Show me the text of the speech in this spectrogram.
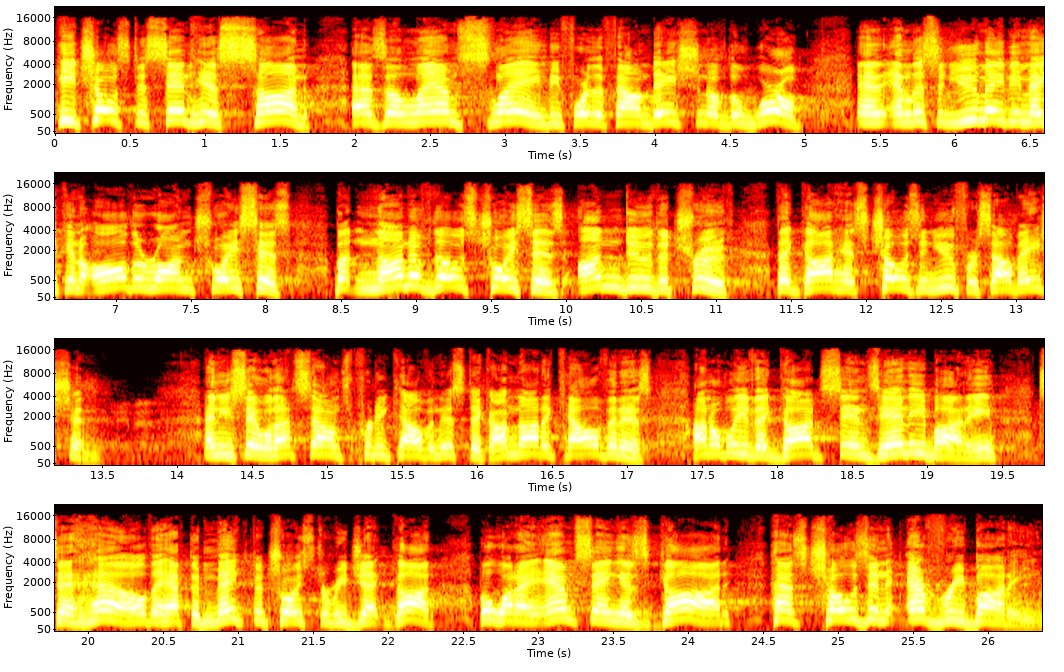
He chose to send His Son as a lamb slain before the foundation of the world. And, and listen, you may be making all the wrong choices, but none of those choices undo the truth that God has chosen you for salvation. And you say, well, that sounds pretty Calvinistic. I'm not a Calvinist. I don't believe that God sends anybody to hell. They have to make the choice to reject God. But what I am saying is, God has chosen everybody.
